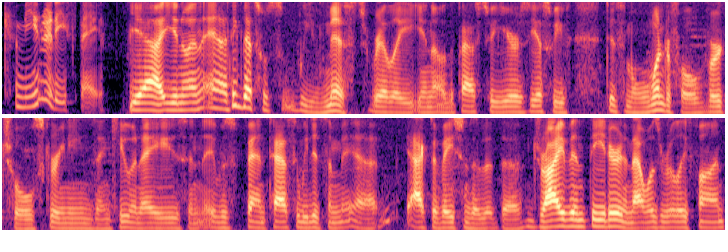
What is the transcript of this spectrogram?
community space. Yeah, you know, and, and I think that's what we've missed really, you know, the past two years. Yes, we've did some wonderful virtual screenings and Q and A's, and it was fantastic. We did some uh, activations at the, the drive-in theater, and that was really fun.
